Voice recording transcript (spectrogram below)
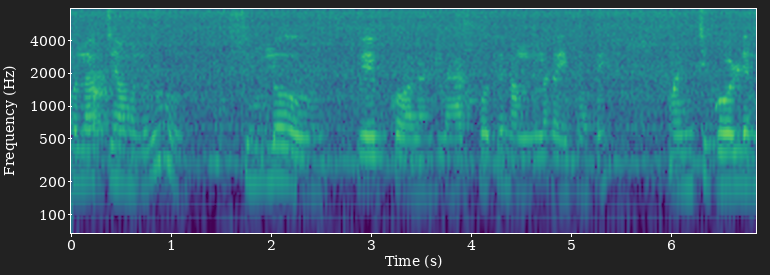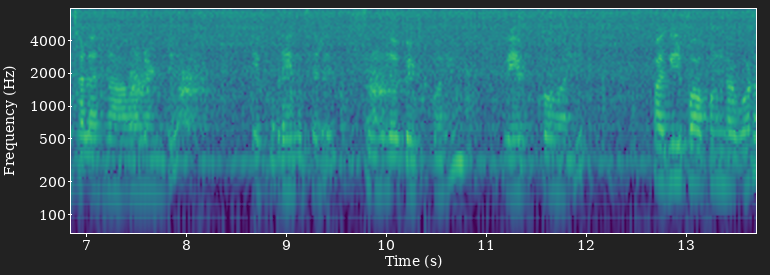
గులాబ్ జాములు సిమ్లో వేపుకోవాలండి. లేకపోతే నల్లగా అయిపోతాయి. మంచి గోల్డెన్ కలర్ రావాలంటే ఎప్పుడైనా సరే సిమ్లో పెట్టుకొని వేపుకోవాలి. పగిలిపోకుండా కూడా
